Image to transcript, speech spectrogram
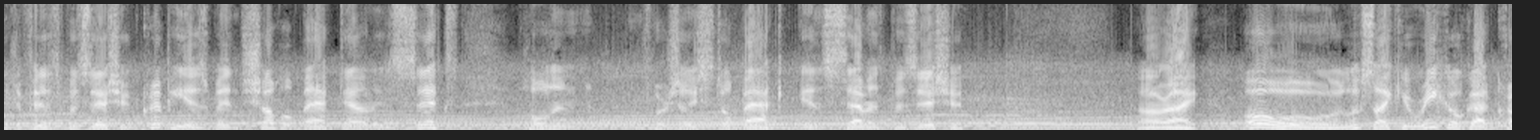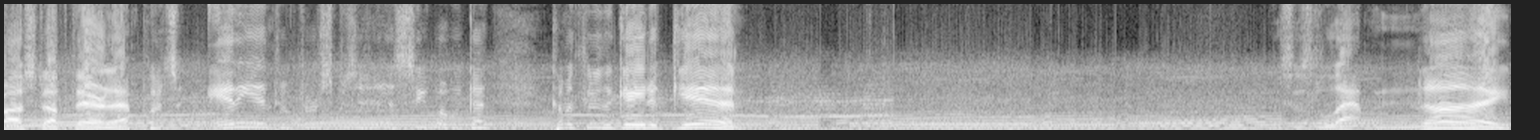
into fifth position. Crippy has been shuffled back down in sixth. Holden, unfortunately, still back in seventh position. All right. Oh, looks like Yuriko got crossed up there. That puts Annie into first position. Let's see what we got coming through the gate again. This is lap nine.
